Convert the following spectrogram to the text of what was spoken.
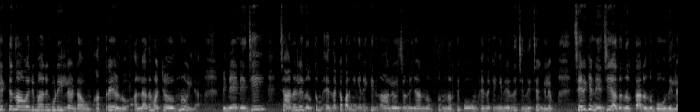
കിട്ടുന്ന ആ വരുമാനം കൂടി ഇല്ലാണ്ടാവും. അത്രയേ ഉള്ളൂ. അല്ലാതെ മറ്റൊന്നുമില്ല. പിന്നെ നെജി ചാനൽ നിർത്തും എന്നൊക്കെ പറഞ്ഞ് ഇങ്ങനെയൊക്കെ ഇരുന്ന് ആലോചിച്ചുകൊണ്ട് ഞാൻ നിർത്തും നിർത്തിപ്പോവും എന്നൊക്കെ ഇങ്ങനെയൊന്ന് ചിന്തിച്ചെങ്കിലും ശരിക്കും നെജി അത് നിർത്താനൊന്നും പോകുന്നില്ല.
